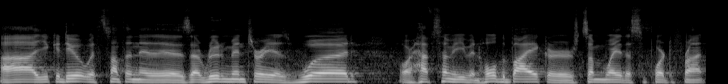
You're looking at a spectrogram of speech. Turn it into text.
Uh, you could do it with something that is rudimentary as wood or have somebody even hold the bike or some way to support the front.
